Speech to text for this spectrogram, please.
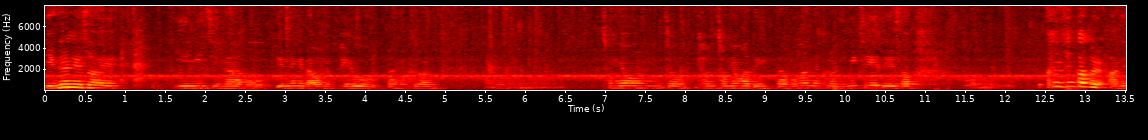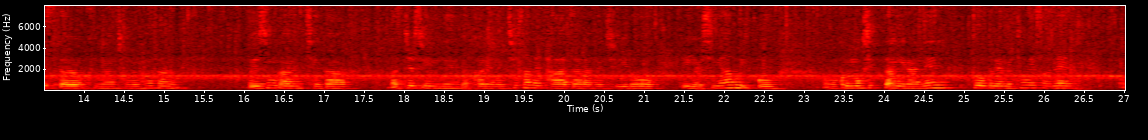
예능에서의 이미지나 뭐 예능에 나오는 배우라는 그런 어, 정형적 경- 정형화돼 있다고 하는 그런 이미지에 대해서 어, 큰 생각을 안 했어요. 그냥 저는 항상 매 순간 제가 맡을 수 있는 역할에는 최선을 다하자라는 주의로 일 열심히 하고 있고 어, 골목식당이라는 프로그램을 통해서는 어,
